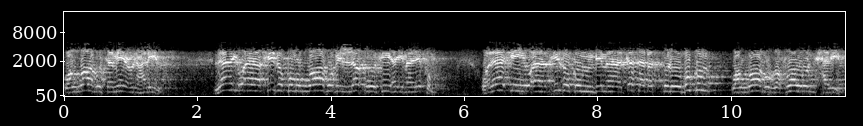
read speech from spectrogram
والله سميع عليم. لا يؤاخذكم الله باللغو في أيمانكم ولكن يؤاخذكم بما كسبت قلوبكم والله غفور حليم.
